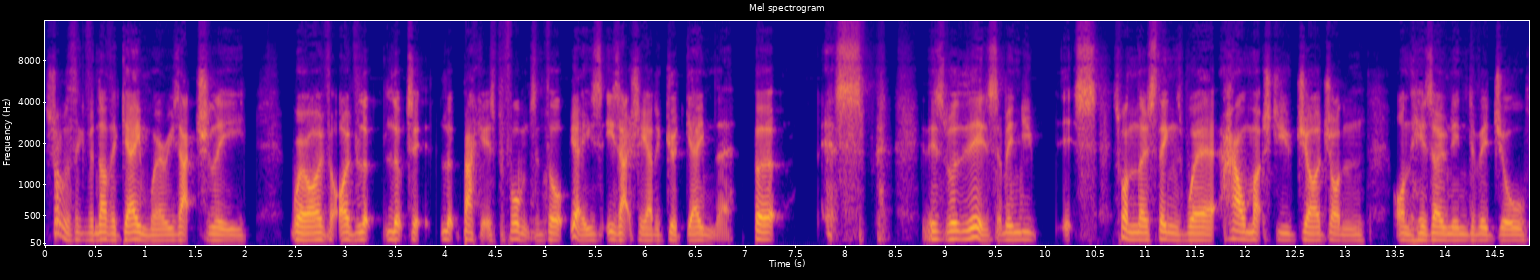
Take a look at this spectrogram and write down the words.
struggle to think of another game where he's actually where I've I've looked looked at looked back at his performance and thought, yeah, he's he's actually had a good game there. But it's it is what it is. I mean, you it's it's one of those things where how much do you judge on on his own individual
